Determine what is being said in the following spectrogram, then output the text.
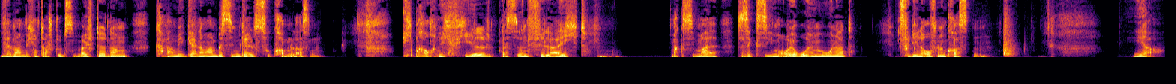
wenn man mich unterstützen möchte, dann kann man mir gerne mal ein bisschen Geld zukommen lassen. Ich brauche nicht viel, das sind vielleicht maximal sechs, sieben Euro im Monat für die laufenden Kosten. Ja.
